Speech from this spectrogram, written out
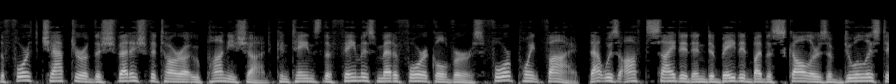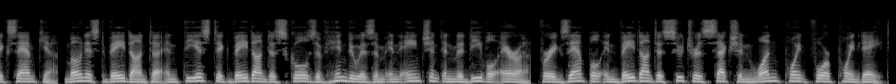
The fourth chapter of the Shvetashvatara Upanishad contains the famous metaphorical verse 4.5, that was oft cited and debated by the scholars of dualistic Samkhya, monist Vedanta and theistic Vedanta schools of Hinduism in ancient and medieval era, for example in Vedanta Sutras section 1.4.8.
